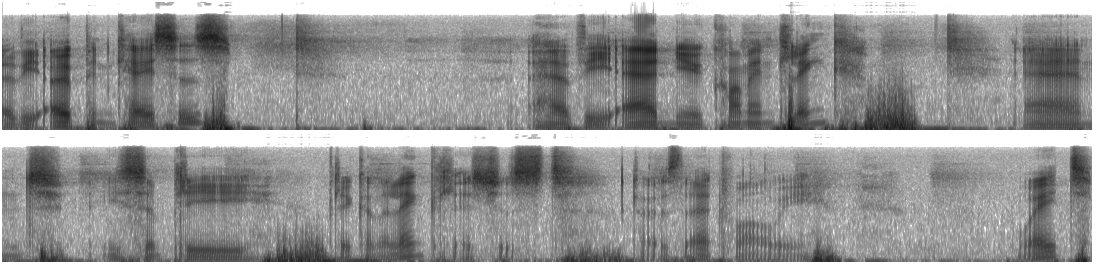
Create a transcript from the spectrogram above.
are the open cases. Have the add new comment link, and you simply click on the link. Let's just close that while we wait.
